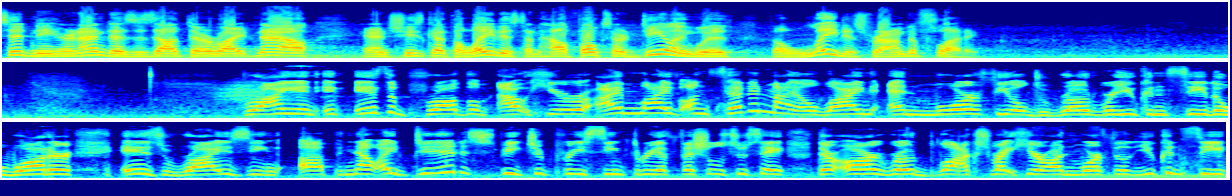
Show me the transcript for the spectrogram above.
Sydney Hernandez is out there right now, and she's got the latest on how folks are dealing with the latest round of flooding. Brian, it is a problem out here. I'm live on Seven Mile Line and Moorefield Road where you can see the water is rising up. Now, I did speak to Precinct 3 officials who say there are roadblocks right here on Moorefield. You can see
